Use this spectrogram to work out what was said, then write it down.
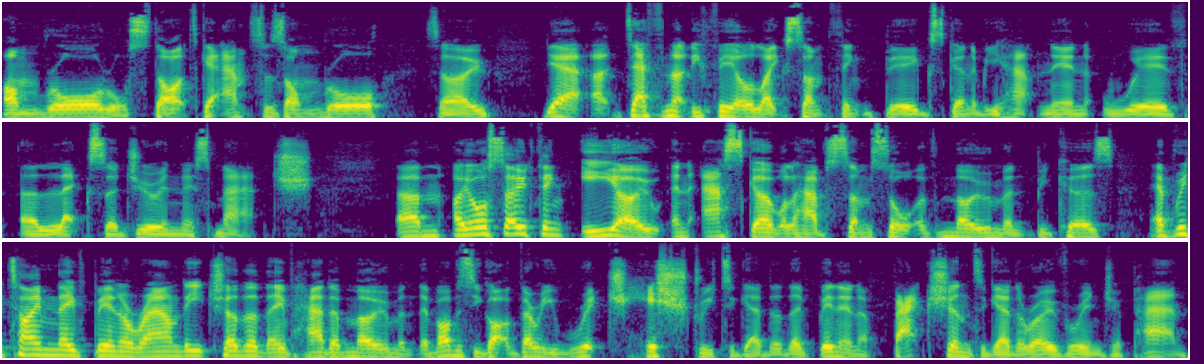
on Raw or start to get answers on Raw. So yeah, I definitely feel like something big's going to be happening with Alexa during this match. Um, I also think Iyo and Asuka will have some sort of moment because every time they've been around each other, they've had a moment. They've obviously got a very rich history together. They've been in a faction together over in Japan,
